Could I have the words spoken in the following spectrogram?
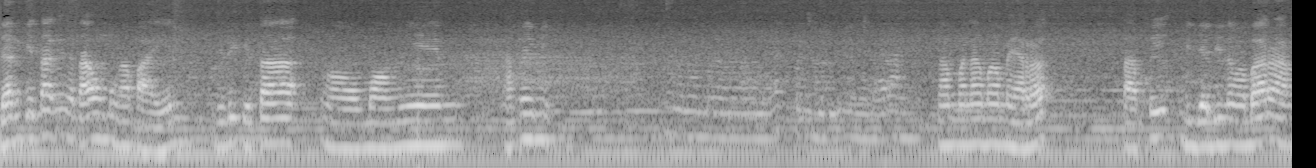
dan kita nggak tahu mau ngapain. Jadi kita ngomongin apa ini? Nama-nama merek tapi dijadi nama barang.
